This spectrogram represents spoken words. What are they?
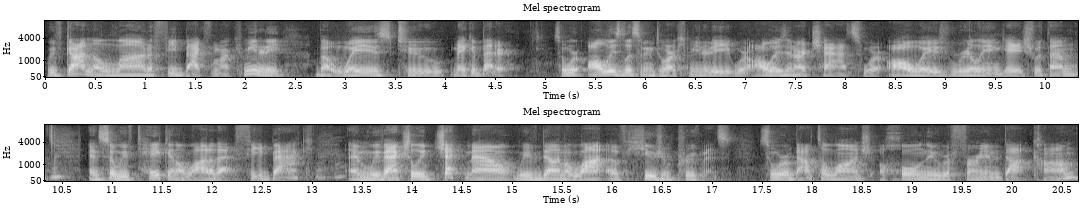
we've gotten a lot of feedback from our community about ways to make it better. So we're always listening to our community, we're always in our chats, we're always really engaged with them. Mm-hmm. And so we've taken a lot of that feedback mm-hmm. and we've actually checked now, we've done a lot of huge improvements. So we're about to launch a whole new refereum.com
